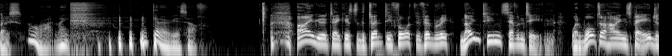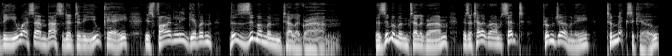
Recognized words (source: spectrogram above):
Nice. All right, mate, get over yourself. I'm going to take us to the 24th of February 1917, when Walter Hines Page, the US ambassador to the UK, is finally given the Zimmerman telegram. The Zimmerman telegram is a telegram sent from Germany to Mexico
